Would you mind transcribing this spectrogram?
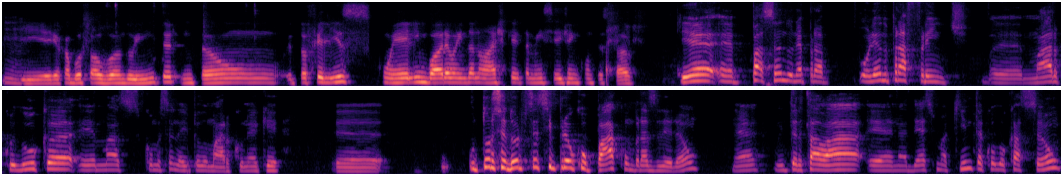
Uhum. E ele acabou salvando o Inter. Então, eu estou feliz com ele, embora eu ainda não acho que ele também seja incontestável. Que é, é passando né, para olhando para frente, é, Marco e Luca, é, mas começando aí pelo Marco, né? Que é, o torcedor precisa se preocupar com o Brasileirão, né? O Inter está lá é, na 15 colocação,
